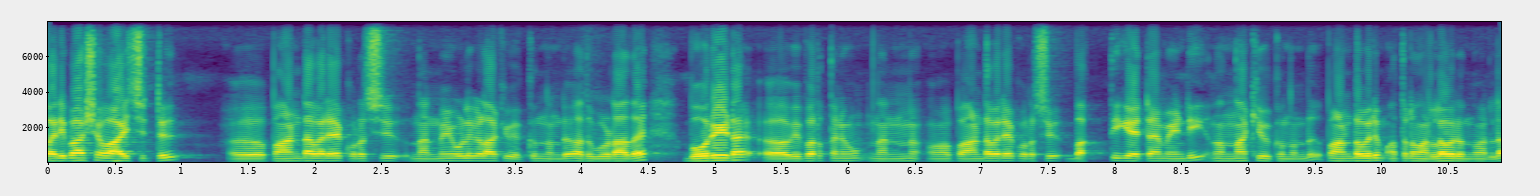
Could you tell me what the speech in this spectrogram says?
പരിഭാഷ വായിച്ചിട്ട് പാണ്ഡവരെ കുറച്ച് നന്മയോളികളാക്കി വെക്കുന്നുണ്ട്. അതുകൂടാതെ ബോറിയുടെ വിവർത്തനവും നന്മ പാണ്ഡവരെ കുറച്ച് ഭക്തി കയറ്റാൻ വേണ്ടി നന്നാക്കി വെക്കുന്നുണ്ട്. പാണ്ഡവരും അത്ര നല്ലവരൊന്നുമല്ല.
